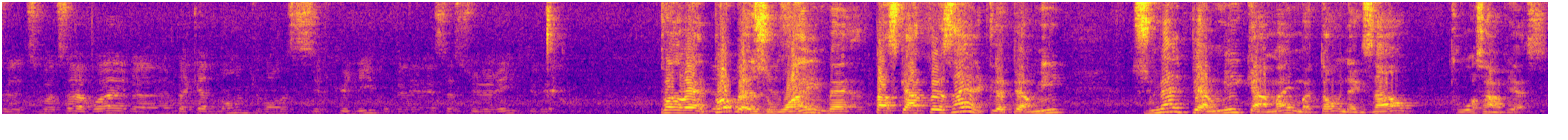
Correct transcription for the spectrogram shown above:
Tu, tu vas-tu avoir euh, un paquet de monde qui vont circuler pour euh, s'assurer que. Pas, pas besoin, mais parce qu'en faisant avec le permis, tu mets le permis quand même, mettons un exemple, 300 pièces.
